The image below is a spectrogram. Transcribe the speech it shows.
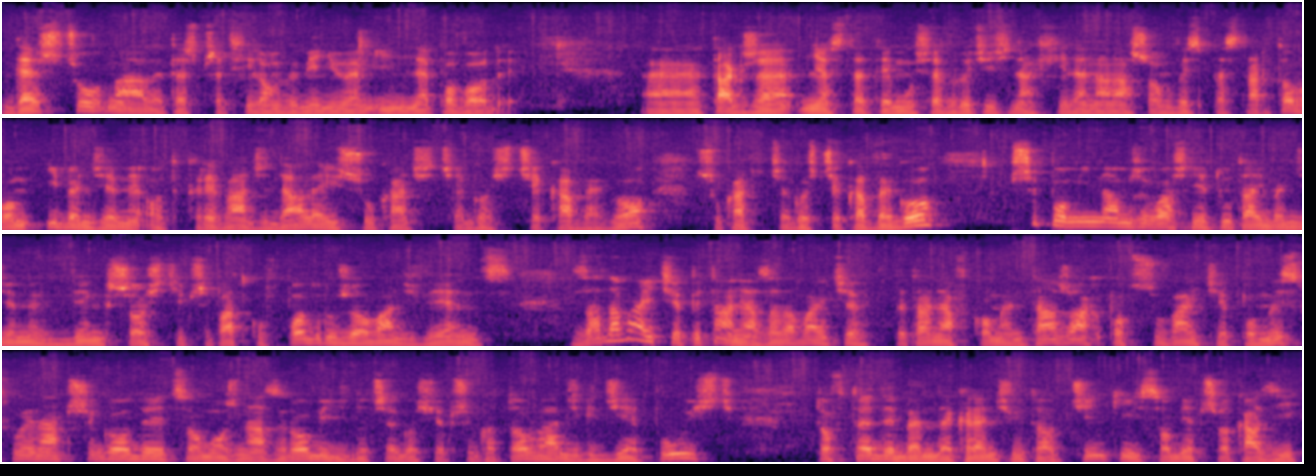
deszczu, no ale też przed chwilą wymieniłem inne powody. E, Także niestety muszę wrócić na chwilę na naszą wyspę startową i będziemy odkrywać dalej, szukać czegoś ciekawego. Szukać czegoś ciekawego. Przypominam, że właśnie tutaj będziemy w większości przypadków podróżować, więc zadawajcie pytania, zadawajcie pytania w komentarzach, podsuwajcie pomysły na przygody, co można zrobić, do czego się przygotować, gdzie pójść. To wtedy będę kręcił te odcinki i sobie przy okazji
